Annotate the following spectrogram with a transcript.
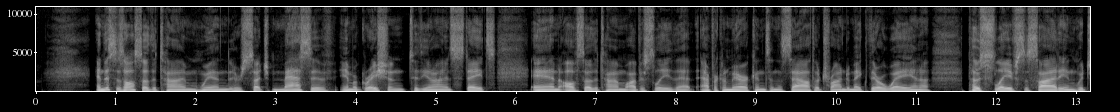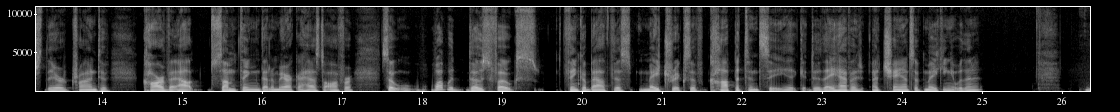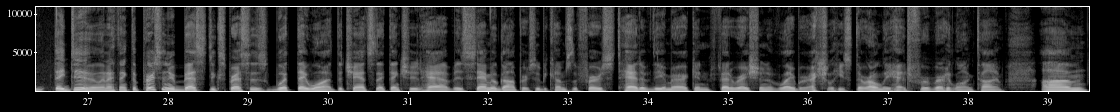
And this is also the time when there's such massive immigration to the United States, and also the time, obviously, that African Americans in the South are trying to make their way in a post slave society in which they're trying to carve out something that America has to offer. So, what would those folks think about this matrix of competency? Do they have a, a chance of making it within it? They do. And I think the person who best expresses what they want, the chance they think should have, is Samuel Gompers, who becomes the first head of the American Federation of Labor. Actually, he's their only head for a very long time. Um,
